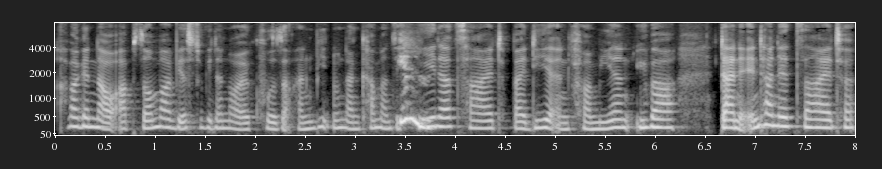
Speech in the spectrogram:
Aber genau, ab Sommer wirst du wieder neue Kurse anbieten und dann kann man sich mhm. jederzeit bei dir informieren über deine Internetseite,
